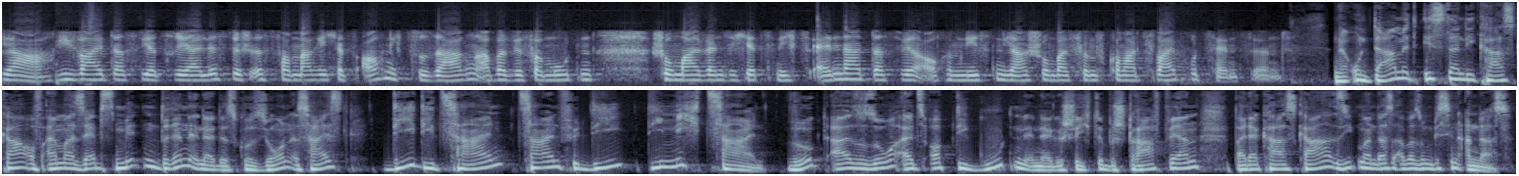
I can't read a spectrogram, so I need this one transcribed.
ja. Wie weit das jetzt realistisch ist, vermag ich jetzt auch nicht zu sagen, aber wir vermuten schon mal, wenn sich jetzt nichts ändert, dass wir auch im nächsten Jahr schon bei 5,2 Prozent sind. Na, und damit ist dann die KSK auf einmal selbst mittendrin in der Diskussion. Es heißt, die, die zahlen, zahlen für die, die nicht zahlen. Wirkt also so, als ob die Guten in der Geschichte bestraft werden. Bei der KSK sieht man das aber so ein bisschen anders.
